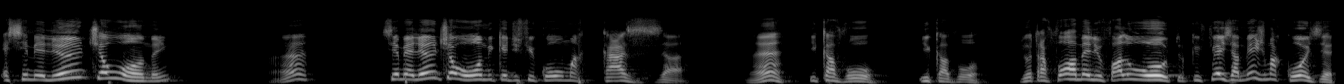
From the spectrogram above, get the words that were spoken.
É semelhante ao homem, né? semelhante ao homem que edificou uma casa né? e cavou, e cavou. De outra forma, ele fala o outro, que fez a mesma coisa,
